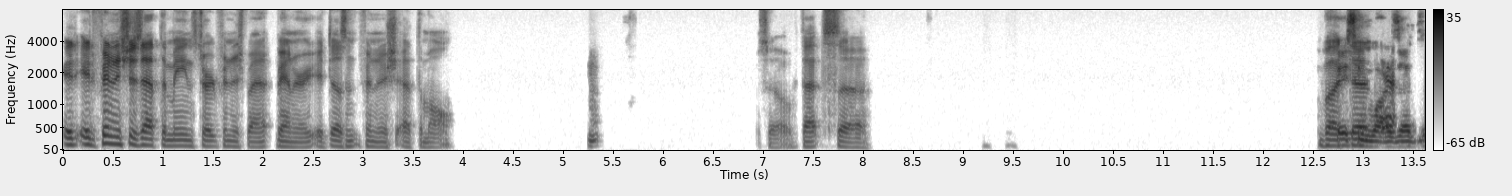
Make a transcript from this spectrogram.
it, it finishes at the main start finish banner. It doesn't finish at the mall. Hmm. So that's uh but pacing uh, wise that's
